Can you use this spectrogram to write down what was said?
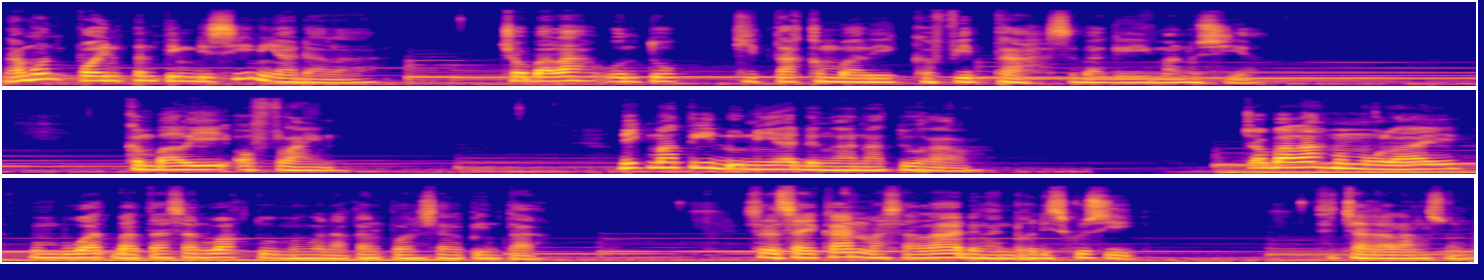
Namun poin penting di sini adalah cobalah untuk kita kembali ke fitrah sebagai manusia. Kembali offline. Nikmati dunia dengan natural. Cobalah memulai membuat batasan waktu menggunakan ponsel pintar Selesaikan masalah dengan berdiskusi secara langsung.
